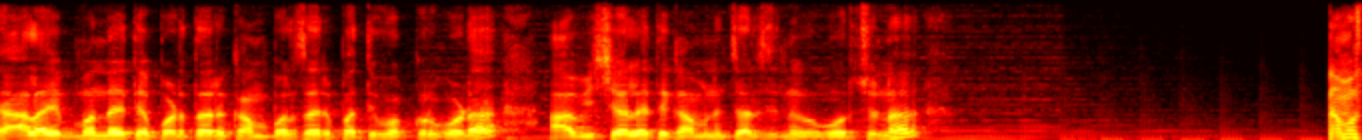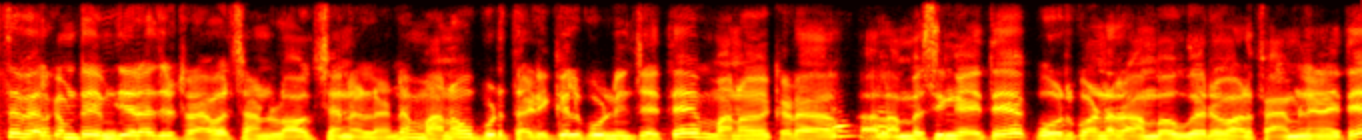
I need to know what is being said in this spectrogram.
చాలా ఇబ్బంది అయితే పడతారు. కంపల్సరీ ప్రతి ఒక్కరు కూడా ఆ విషయాలు అయితే గమనించాల్సిందిగా కూర్చున్నా. నమస్తే welcome to M G Raju travels and log channel అండి. మనం ఇప్పుడు తడికెలపూడి నుంచి అయితే మనం ఇక్కడ లంబసింగ్ అయితే కోరుకొండ రాంబాబు గారు వాళ్ళ ఫ్యామిలీని అయితే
